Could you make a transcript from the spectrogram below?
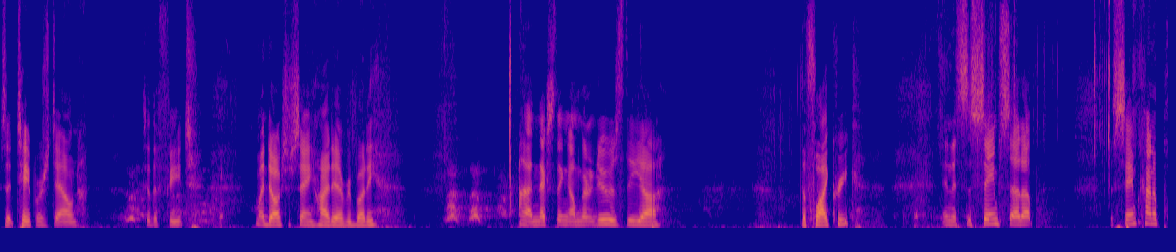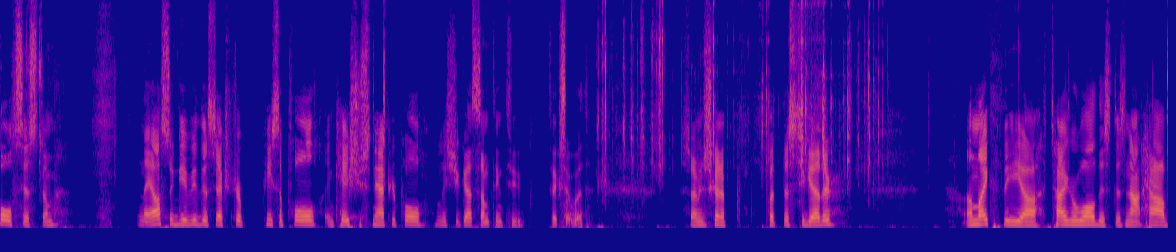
as it tapers down to the feet. My dogs are saying hi to everybody. Uh, next thing I'm going to do is the uh, the Fly Creek, and it's the same setup, the same kind of pole system, and they also give you this extra piece of pole in case you snap your pole. At least you got something to fix it with. So I'm just going to put this together. Unlike the uh, Tiger Wall, this does not have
